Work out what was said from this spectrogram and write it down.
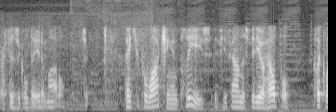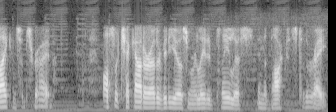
or a physical data model. So thank you for watching and please, if you found this video helpful, click like and subscribe. Also check out our other videos and related playlists in the boxes to the right.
